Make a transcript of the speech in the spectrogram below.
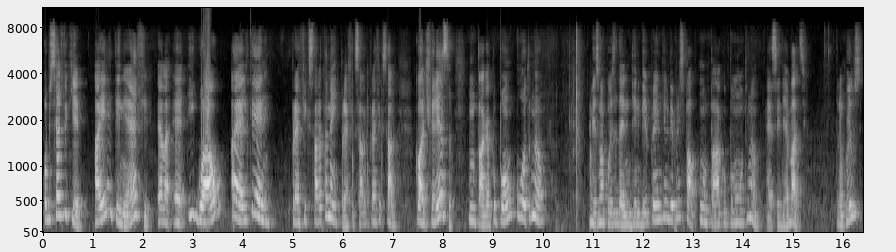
Observe que a NTNF, ela é igual à LTN, pré-fixada também, pré-fixada, pré-fixada. Qual a diferença? Um paga cupom, o outro não. Mesma coisa da NTNB para a NTNB principal. Um paga cupom, outro não. Essa é a ideia básica. Tranquilos?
